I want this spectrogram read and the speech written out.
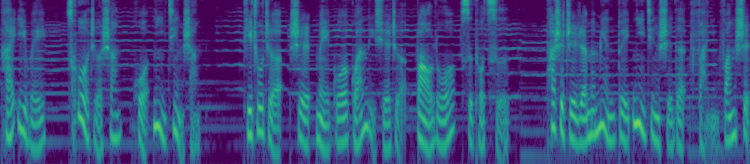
还译为挫折商或逆境商，提出者是美国管理学者保罗·斯托茨。它是指人们面对逆境时的反应方式，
